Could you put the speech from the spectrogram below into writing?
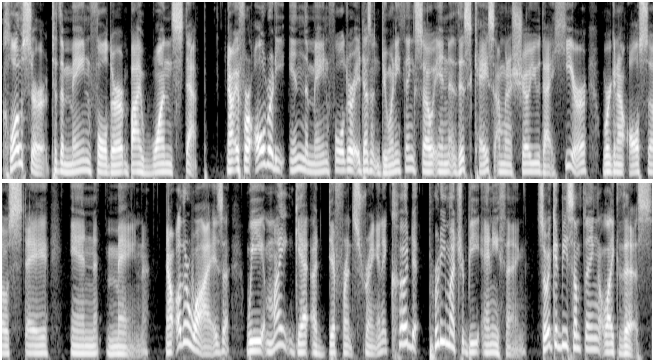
closer to the main folder by one step. Now, if we're already in the main folder, it doesn't do anything. So in this case, I'm going to show you that here, we're going to also stay in main. Now, otherwise, we might get a different string, and it could pretty much be anything. So it could be something like this.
